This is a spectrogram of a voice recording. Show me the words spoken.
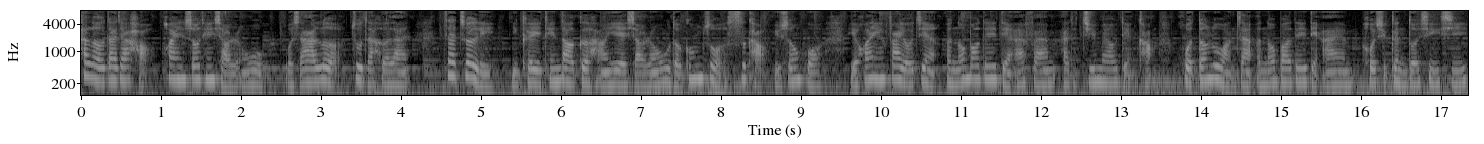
Hello，大家好，欢迎收听小人物，我是阿乐，住在荷兰。在这里，你可以听到各行业小人物的工作、思考与生活。也欢迎发邮件 a nobody 点 fm at gmail 点 com 或登录网站 a nobody 点 im 获取更多信息。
